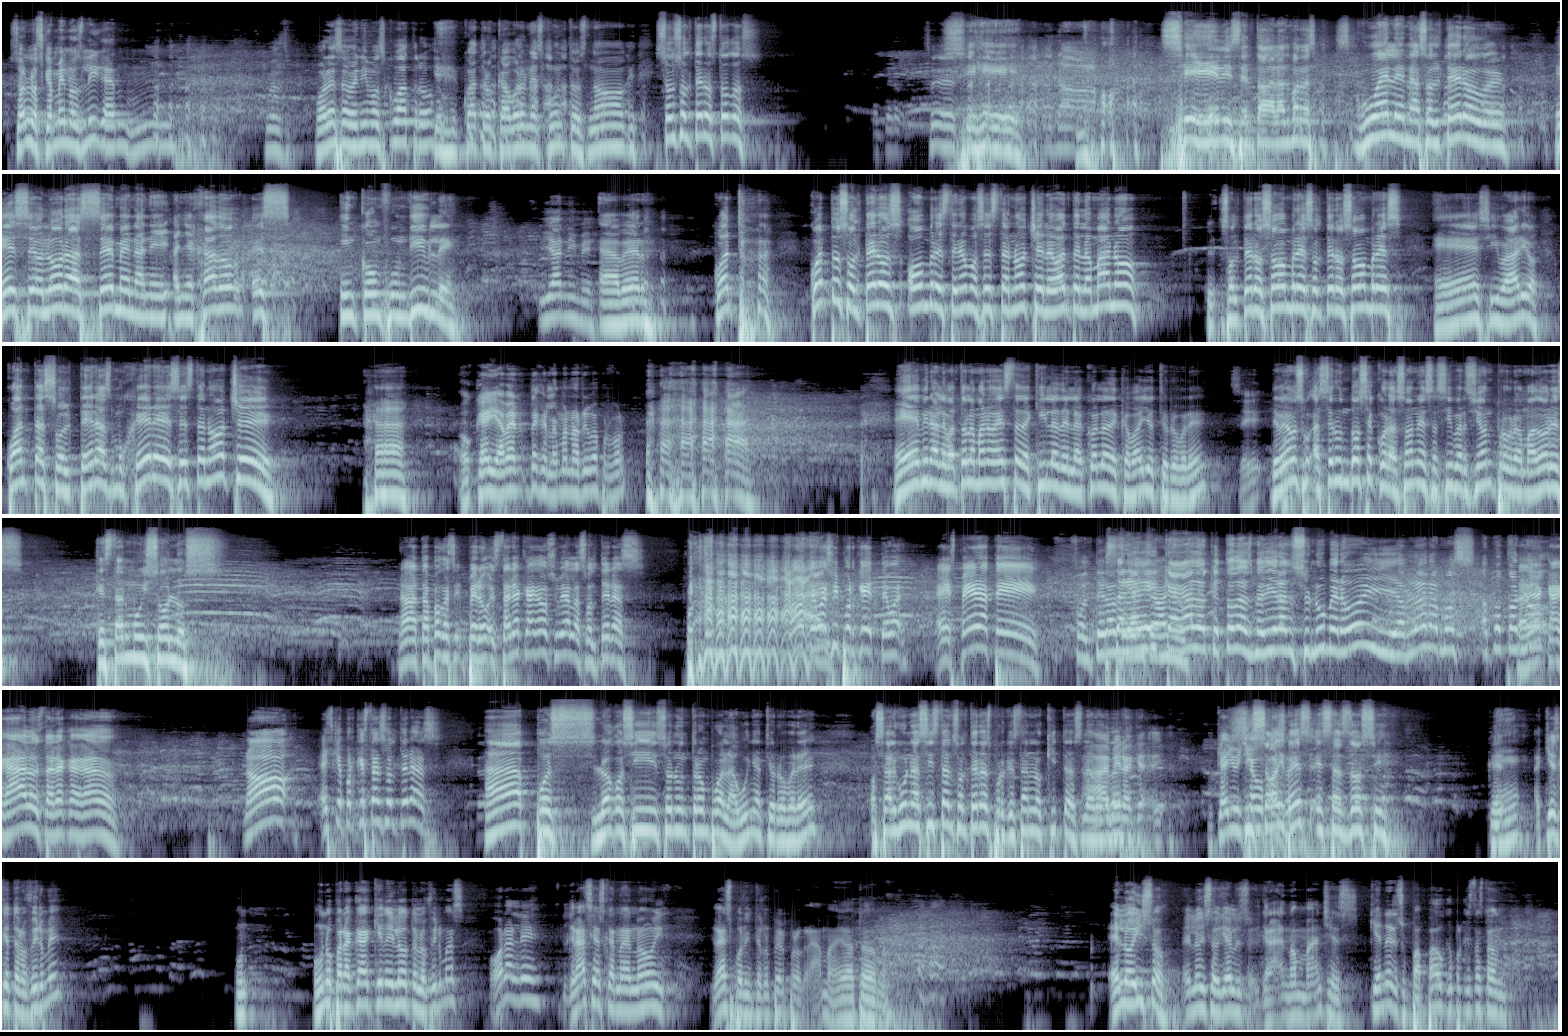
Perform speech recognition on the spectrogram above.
Son los que menos ligan. Mm. Pues por eso venimos cuatro. Cuatro cabrones juntos, no. ¿Son solteros todos? Sí. No. Sí, dicen todas las morras. Huelen a soltero, güey. Ese olor a semen añe- añejado es inconfundible. Y anime. A ver, ¿cuánto- ¿cuántos solteros hombres tenemos esta noche? Levanten la mano. Solteros hombres, solteros hombres. Eh, sí, varios. ¿Cuántas solteras mujeres esta noche? Ok, a ver, dejen la mano arriba, por favor. Eh, mira, levantó la mano esta de aquí, la de la cola de caballo, tío Robert. ¿eh? Sí. Deberíamos hacer un 12 corazones así, versión programadores que están muy solos. No, tampoco así. Pero estaría cagado subir a las solteras. No, te voy a decir por qué. Te voy... Espérate. Solteras Estaría 20 bien años. cagado que todas me dieran su número y habláramos. ¿A poco Estaría no? cagado, estaría cagado. No, es que ¿por qué están solteras? Ah, pues luego sí son un trompo a la uña, tío Robert. ¿eh? O sea, algunas sí están solteras porque están loquitas, la ah, verdad. mira, que, que hay un sí chavo soy, pasa- ¿ves? Esas dos sí. ¿Eh? ¿Quieres que te lo firme? Un- uno para cada quien y luego te lo firmas. Órale. Gracias, carnal, no, y gracias por interrumpir el programa. ya todo, ¿no? Él lo hizo, él lo hizo, ya lo hizo. No manches. ¿Quién eres su papá o qué? ¿Por qué estás tan,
